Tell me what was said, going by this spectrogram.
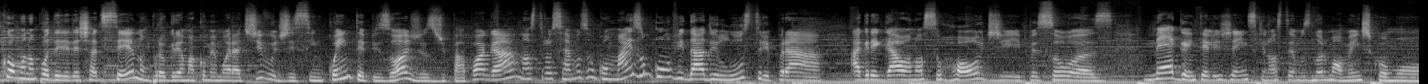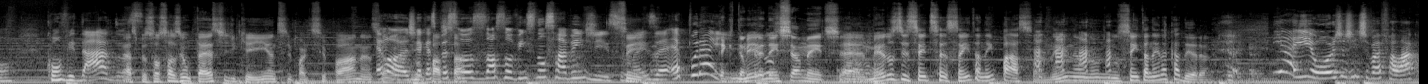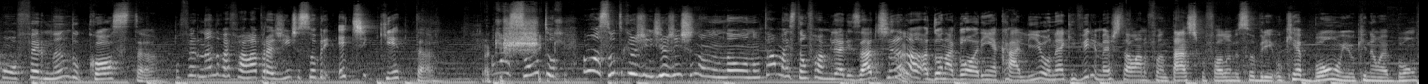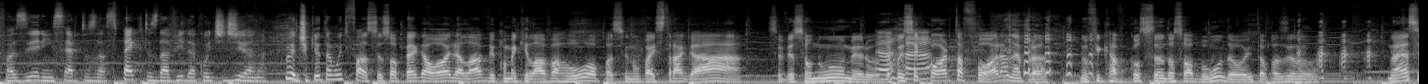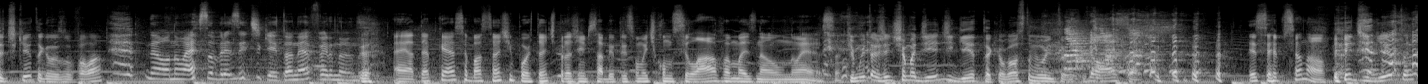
como não poderia deixar de ser, num programa comemorativo de 50 episódios de Papo H, nós trouxemos um, mais um convidado ilustre para agregar ao nosso hall de pessoas mega inteligentes que nós temos normalmente como convidados. As pessoas fazem um teste de QI antes de participar, né? Se É lógico, é que as passar- pessoas, os nossos ouvintes não sabem disso, Sim. mas é, é por aí. Tem que ter um Menos- credenciamento. senão É, menos de 160 nem passa, nem, não, não- não senta nem na cadeira. E aí, hoje a gente vai falar com o Fernando Costa. O Fernando vai falar pra gente sobre etiqueta. Ah, que um assunto, chique. é um assunto que hoje em dia a gente não, não, não tá mais tão familiarizado, tirando É. a, a dona Glorinha Calil, né? Que vira e mexe tá lá no Fantástico falando sobre o que é bom e o que não é bom fazer em certos aspectos da vida cotidiana. A etiqueta é muito fácil, você só pega, olha lá, vê como é que lava a roupa, se não vai estragar, você vê seu número, depois você corta fora, né, pra não ficar coçando a sua bunda ou então fazendo. Não é essa etiqueta que nós vamos falar? Não, não é sobre essa etiqueta, né, Fernando? É, até porque essa é bastante importante pra gente saber, principalmente como se lava, mas não, não é essa. Que muita gente chama de edigueta, que eu gosto muito. Nossa! Excepcional. edigueta.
